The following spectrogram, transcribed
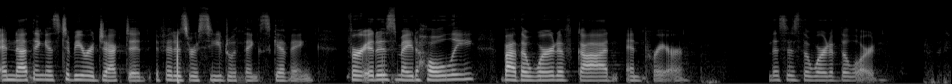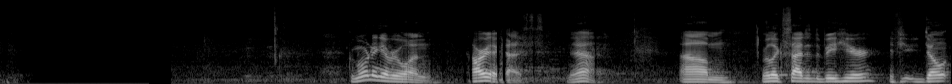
and nothing is to be rejected if it is received with thanksgiving, for it is made holy by the word of God and prayer. This is the word of the Lord. Good morning, everyone. How are you guys? Yeah. Um, really excited to be here. If you don't,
